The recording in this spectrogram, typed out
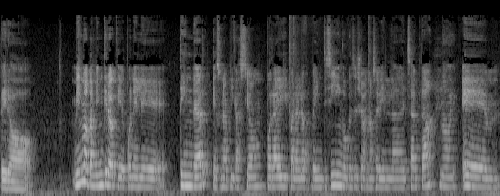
Pero Mismo también creo que ponele Tinder, que es una aplicación por ahí para los 25, qué sé yo, no sé bien la exacta. no, Eh,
